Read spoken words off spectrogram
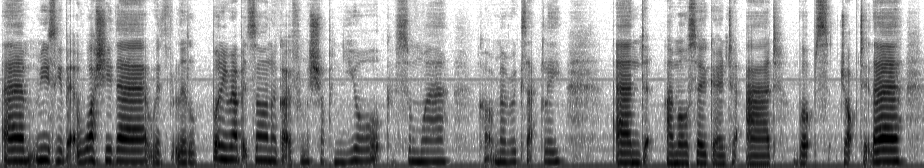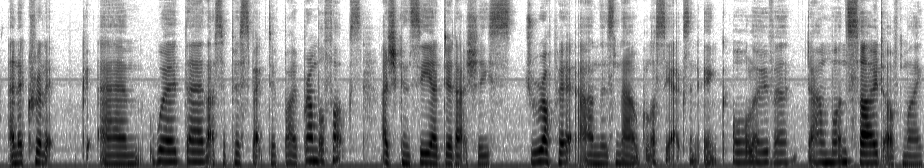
Um, I'm using a bit of washi there with little bunny rabbits on. I got it from a shop in York somewhere, can't remember exactly. And I'm also going to add, whoops, dropped it there, an acrylic um, word there. That's a perspective by Bramble Fox. As you can see, I did actually drop it and there's now glossy accent ink all over down one side of my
